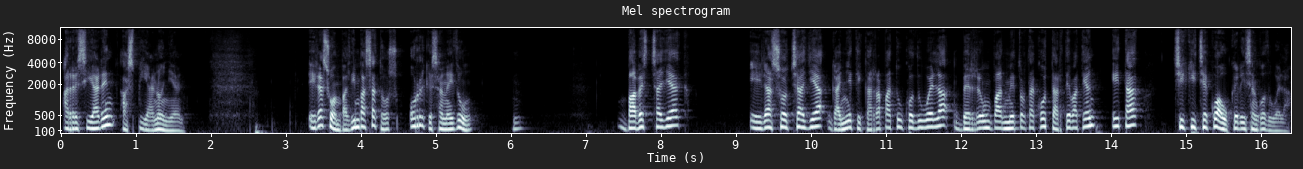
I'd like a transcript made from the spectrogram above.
arreziaren azpian oinean. Erasoan baldin bazatoz, horrek esan nahi du, babestzaileak erasotzailea gainetik harrapatuko duela berreun bat metrotako tarte batean eta txikitzeko aukera izango duela.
